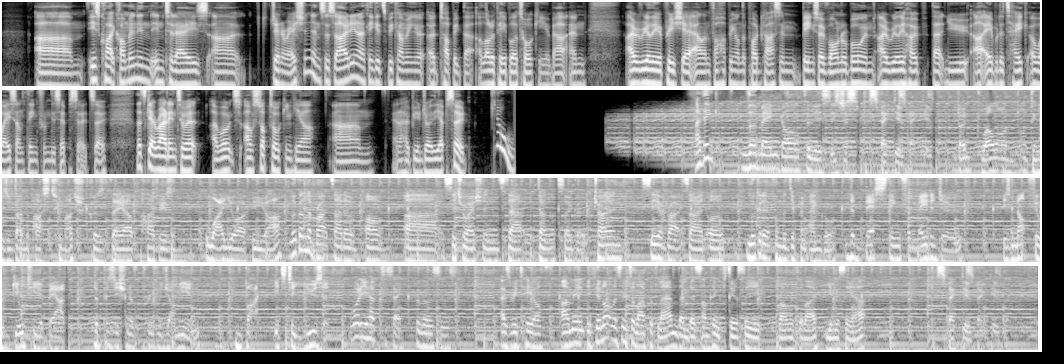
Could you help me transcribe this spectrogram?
um, is quite common in, in today's uh, generation and society. And I think it's becoming a, a topic that a lot of people are talking about. And I really appreciate Alan for hopping on the podcast and being so vulnerable. And I really hope that you are able to take away something from this episode. So let's get right into it. I won't. I'll stop talking here. Um, and I hope you enjoy the episode. Yo. I think the main goal for this is just perspective. perspective. Don't dwell on, on things you've done in the past too much because they are part of the reason why you are who you are. Look on the bright side of, of uh, situations that don't look so good. Try and see a bright side or look at it from a different angle. The best thing for me to do is not feel guilty about the position of privilege I'm in, but it's to use it. What do you have to say for the listeners as we tee off? I mean, if you're not listening to Life with Lamb, then there's something seriously wrong with your life. You're missing out. Perspective.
